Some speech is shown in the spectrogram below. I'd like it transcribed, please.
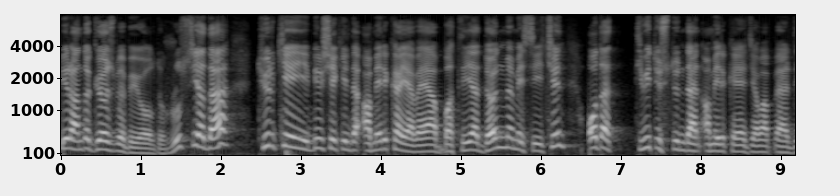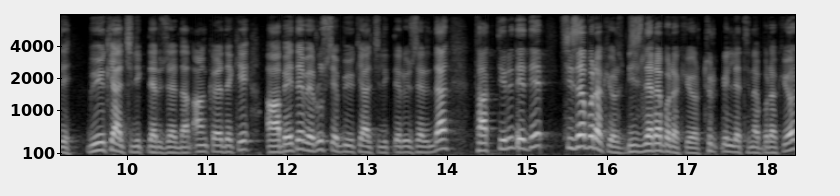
bir anda göz bebeği oldu. Rusya'da Türkiye'yi bir şekilde Amerika'ya veya Batı'ya dönmemesi için o da tweet üstünden Amerika'ya cevap verdi. Büyükelçilikler üzerinden Ankara'daki ABD ve Rusya büyükelçilikleri üzerinden takdiri dedi size bırakıyoruz. Bizlere bırakıyor. Türk milletine bırakıyor.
